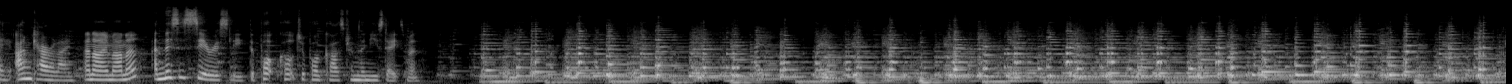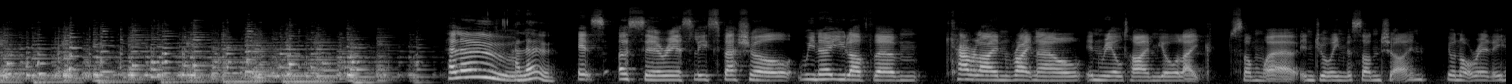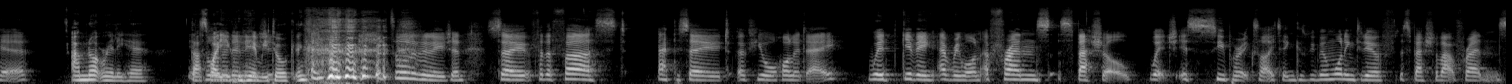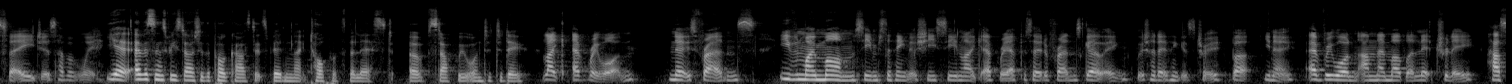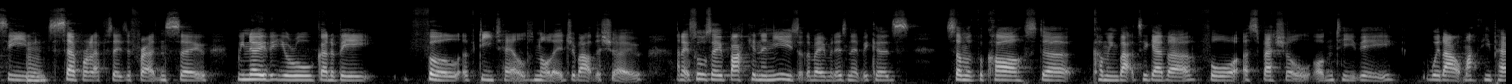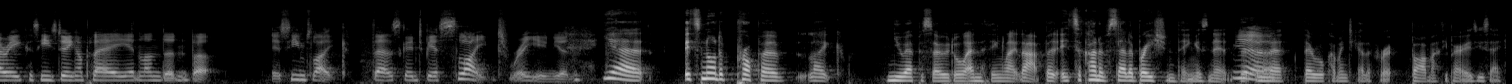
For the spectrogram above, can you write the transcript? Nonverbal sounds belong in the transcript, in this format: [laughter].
Hi, I'm Caroline, And I'm Anna. and this is Seriously, the pop culture podcast from The New Statesman. Hello. Hello. It's a seriously special. We know you love them. Caroline, right now, in real time, you're like somewhere enjoying the sunshine. You're not really here. I'm not really here. That's why you can hear me talking. [laughs] [laughs] It's all an illusion. So, for the first episode of your holiday, we're giving everyone a Friends special, which is super exciting because we've been wanting to do a, a special about Friends for ages, haven't we? yeah, ever since we started the podcast, it's been like top of the list of stuff we wanted to do. like everyone knows Friends. Even my mum seems to think that she's seen like every episode of Friends going, which I don't think is true. But you know, everyone and their mother literally has seen mm. several episodes of Friends, so we know that you're all going to be full of detailed knowledge about the show. And it's also back in the news at the moment, isn't it? Because some of the cast are coming back together for a special on TV without Matthew Perry because he's doing a play in London, but it seems like there's going to be a slight reunion. Yeah, it's not a proper like new episode or anything like that, but it's a kind of celebration thing, isn't it? Yeah. They're, they're all coming together for it, bar Matthew Perry, as you say.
